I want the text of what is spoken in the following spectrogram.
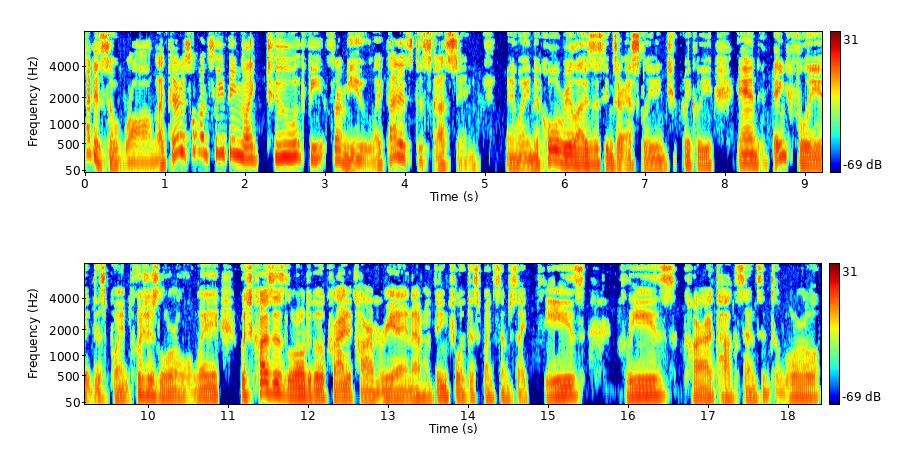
that is so wrong. Like there is someone sleeping like two feet from you. Like that is disgusting. Anyway, Nicole realizes things are escalating too quickly, and thankfully at this point pushes Laurel away, which causes Laurel to go cry to Cara Maria. And I'm thankful at this point because I'm just like, please, please, Cara talk sense into Laurel,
